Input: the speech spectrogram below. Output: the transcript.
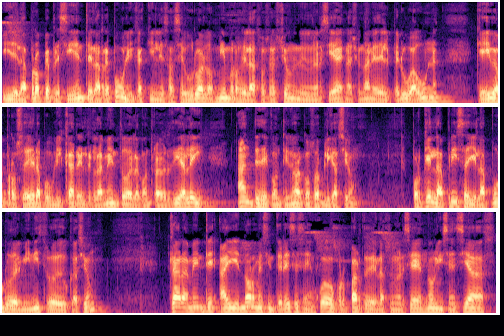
y de la propia Presidenta de la República, quien les aseguró a los miembros de la Asociación de Universidades Nacionales del Perú, AUNA, que iba a proceder a publicar el reglamento de la controvertida ley antes de continuar con su aplicación. ¿Por qué la prisa y el apuro del ministro de Educación? Claramente hay enormes intereses en juego por parte de las universidades no licenciadas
